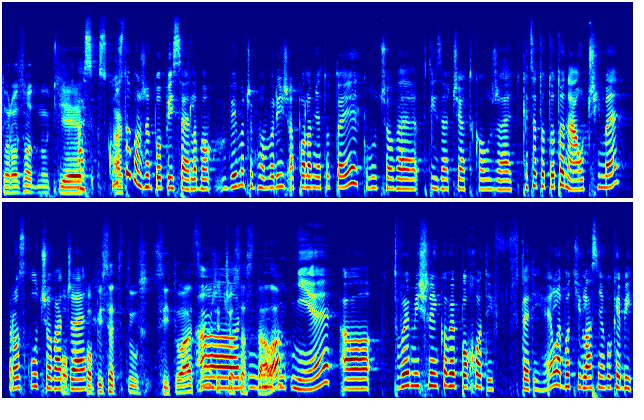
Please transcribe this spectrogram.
to rozhodnutie... A skús to možno popísať, lebo viem, o čom hovoríš a podľa mňa toto je kľúčové v tých začiatkoch, že keď sa to toto naučíme, rozklúčovať, po, že... Popísať tú situáciu, uh, že čo sa stala? Nie, uh, tvoje myšlienkové pochody vtedy, hej? lebo ti vlastne ako keby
